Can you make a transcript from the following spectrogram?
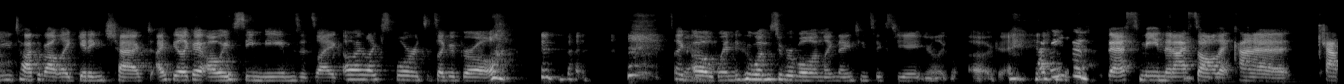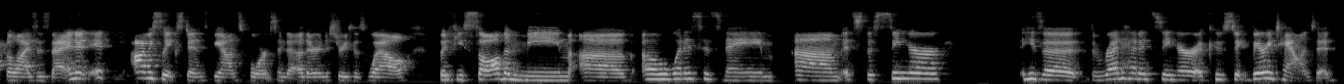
you talked about like getting checked. I feel like I always see memes. It's like, oh, I like sports. It's like a girl. it's like, yeah. oh, when who won the Super Bowl in like 1968? And you're like, oh, okay. I think the best meme that I saw that kind of capitalizes that, and it, it obviously extends beyond sports into other industries as well. But if you saw the meme of, oh, what is his name? Um, it's the singer. He's a the redheaded singer, acoustic, very talented.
